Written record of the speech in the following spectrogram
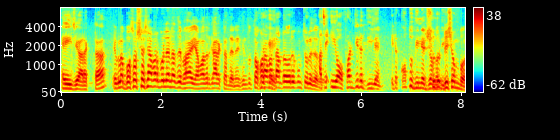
এই যে আরেকটা। এগুলো বছর শেষে আবার বললেন না যে ভাই আমাদেরকে আরেকটা দেন। কিন্তু তখন আবার দামটা ওরকম চলে যাবে। আচ্ছা এই অফার যেটা দিলেন এটা কত দিনের জন্য শুধু ডিসেম্বর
